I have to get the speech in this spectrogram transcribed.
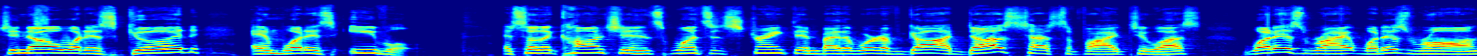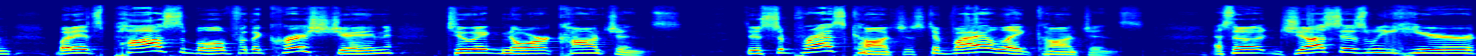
to know what is good and what is evil. And so the conscience, once it's strengthened by the word of God, does testify to us what is right, what is wrong, but it's possible for the Christian to ignore conscience, to suppress conscience, to violate conscience. And so just as we hear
